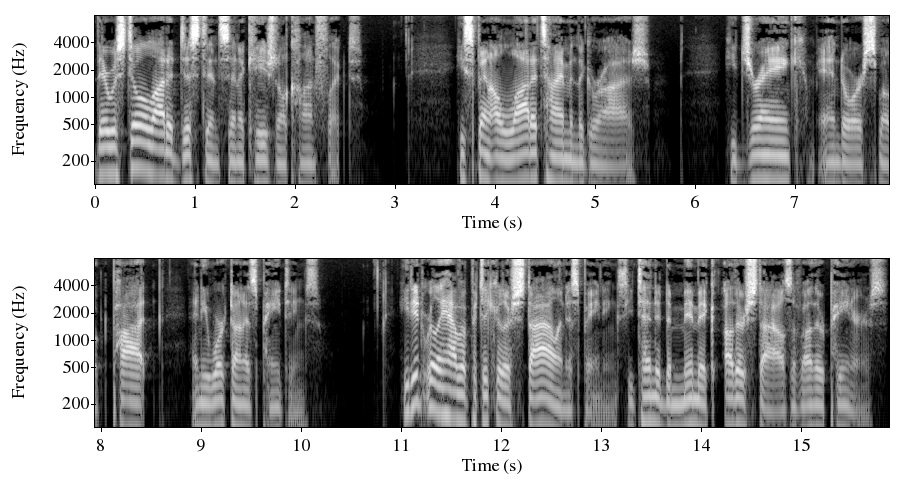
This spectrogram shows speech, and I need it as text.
there was still a lot of distance and occasional conflict. He spent a lot of time in the garage. He drank and or smoked pot, and he worked on his paintings. He didn't really have a particular style in his paintings. He tended to mimic other styles of other painters.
